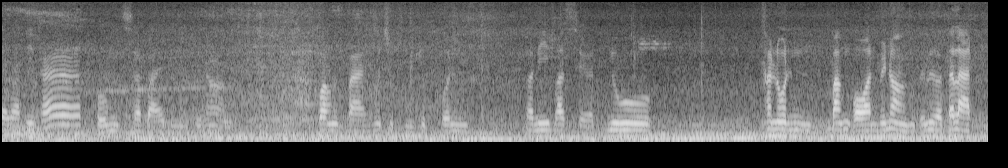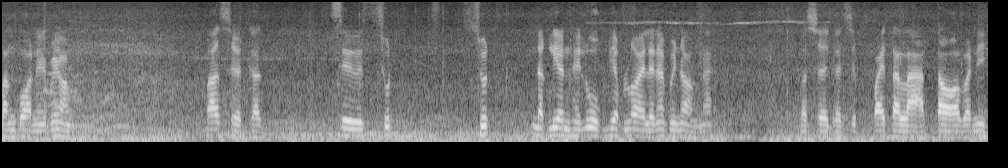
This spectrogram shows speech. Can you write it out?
สวัสดีครับ ผมสบายดีพี่น้องฟังปลายผู้ชุกผู้ทุกคน ตอนนี้บัสเสิร์ตอยู่ถนนบางบอนพี่น้องไปเรือตลาดบางบอนเนี่ยพี่น้องบัสเสิร์ตกับซื้อชุดชุดนักเรียนให้ลูกเรียบร้อยแล้วนะพี่น้องนะบัสเสิร์ตก็จะไปตลาดต่อวันนี้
